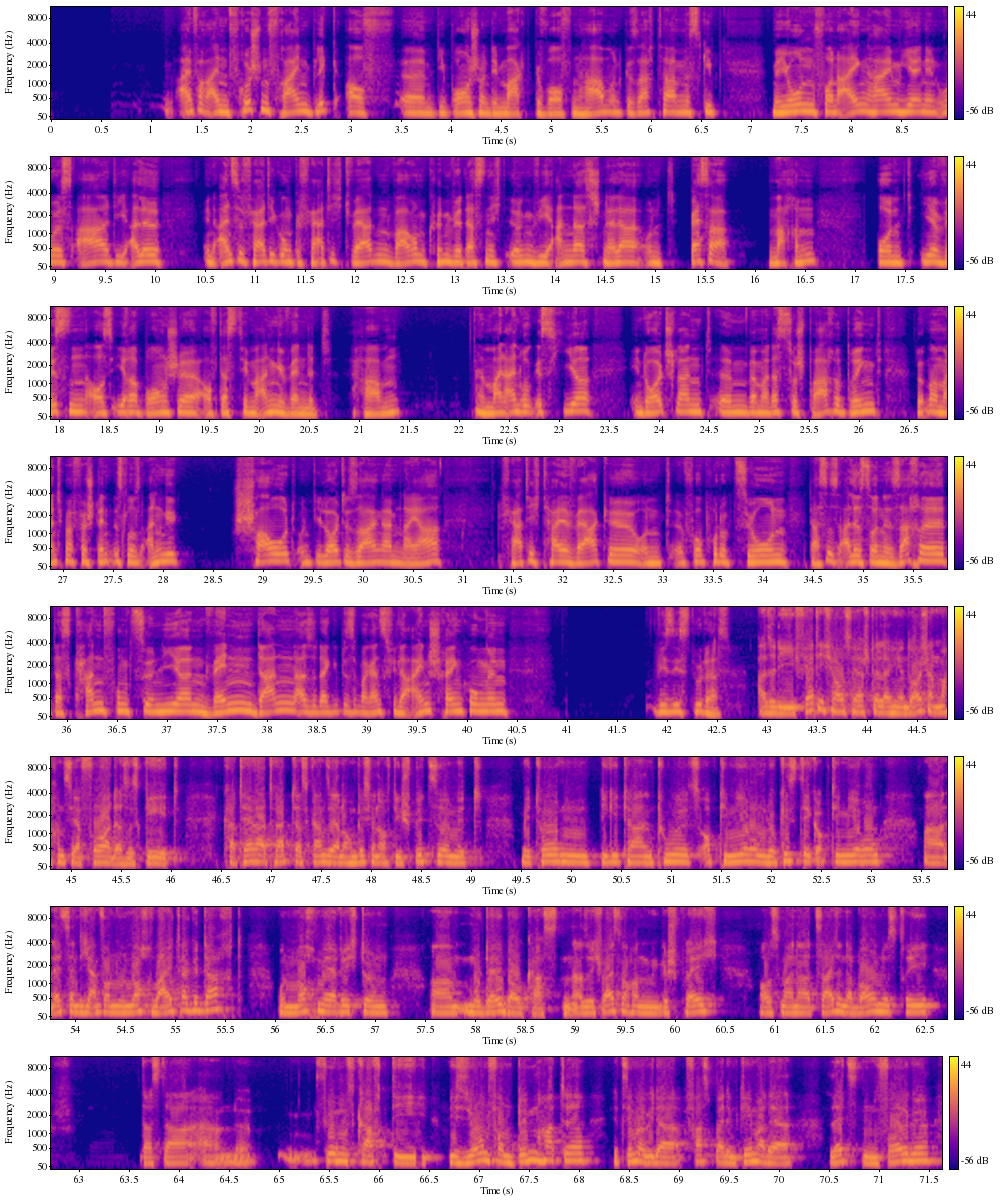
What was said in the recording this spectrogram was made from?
einfach einen frischen, freien Blick auf äh, die Branche und den Markt geworfen haben und gesagt haben, es gibt Millionen von Eigenheimen hier in den USA, die alle in Einzelfertigung gefertigt werden. Warum können wir das nicht irgendwie anders, schneller und besser machen und ihr Wissen aus ihrer Branche auf das Thema angewendet haben? Äh, mein Eindruck ist hier in Deutschland, ähm, wenn man das zur Sprache bringt, wird man manchmal verständnislos angeschaut und die Leute sagen einem, naja, Fertigteilwerke und äh, Vorproduktion, das ist alles so eine Sache, das kann funktionieren, wenn dann, also da gibt es immer ganz viele Einschränkungen. Wie siehst du das? Also die Fertighaushersteller hier in Deutschland machen es ja vor, dass es geht. Catera treibt das Ganze ja noch ein bisschen auf die Spitze mit Methoden, digitalen Tools, Optimierung, Logistikoptimierung, äh, letztendlich einfach nur noch weiter gedacht und noch mehr Richtung ähm, Modellbaukasten. Also ich weiß noch ein Gespräch aus meiner Zeit in der Bauindustrie, dass da äh, eine Führungskraft die Vision von BIM hatte. Jetzt sind wir wieder fast bei dem Thema der letzten Folge.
